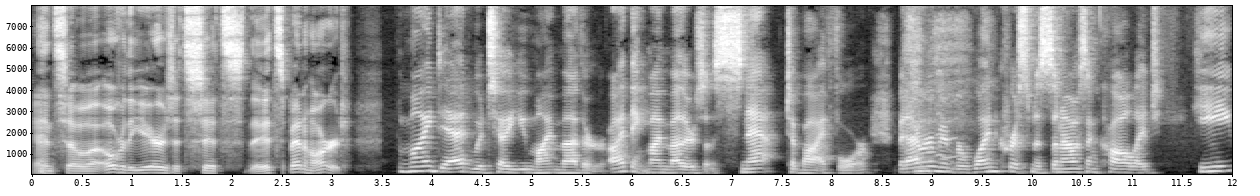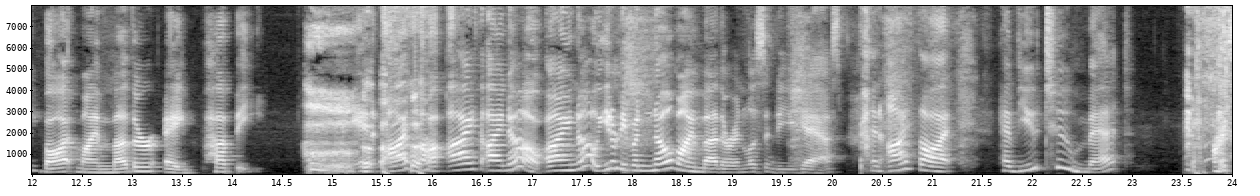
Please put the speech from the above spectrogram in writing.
and so uh, over the years, it's it's it's been hard. My dad would tell you my mother. I think my mother's a snap to buy for. But I remember one Christmas when I was in college, he bought my mother a puppy. and I thought, I, I know, I know. You don't even know my mother and listen to you gasp. And I thought, have you two met? I,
